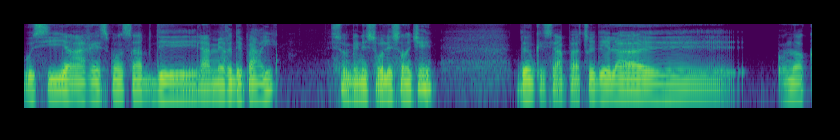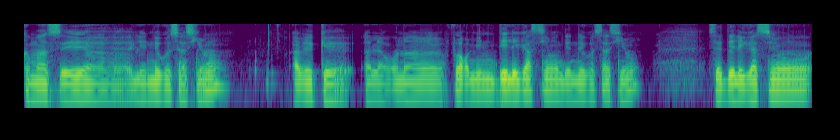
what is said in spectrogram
Aussi, un responsable de la mairie de Paris sont venus sur les chantiers. Donc, c'est à partir de là, euh, on a commencé euh, les négociations. Avec, euh, alors, on a formé une délégation de négociations. Cette délégation,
